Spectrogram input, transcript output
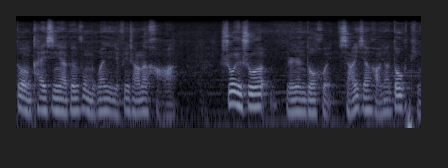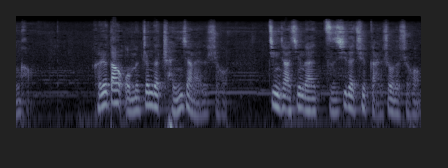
都很开心啊，跟父母关系也非常的好啊。说一说，人人都会；想一想，好像都挺好。可是，当我们真的沉下来的时候，静下心来，仔细的去感受的时候，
